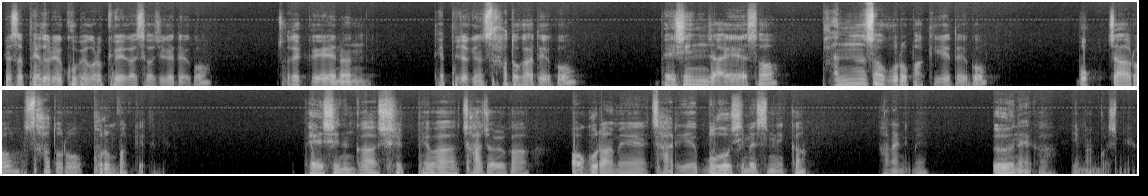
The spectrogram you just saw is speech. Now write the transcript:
그래서 베드로의 고백으로 교회가 세워지게 되고 초대교회는 대표적인 사도가 되고 배신자에서 반석으로 바뀌게 되고 목자로 사도로 부름받게 됩니다. 배신과 실패와 좌절과 억울함의 자리에 무엇이 맺습니까? 하나님의 은혜가 임한 것입니다.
